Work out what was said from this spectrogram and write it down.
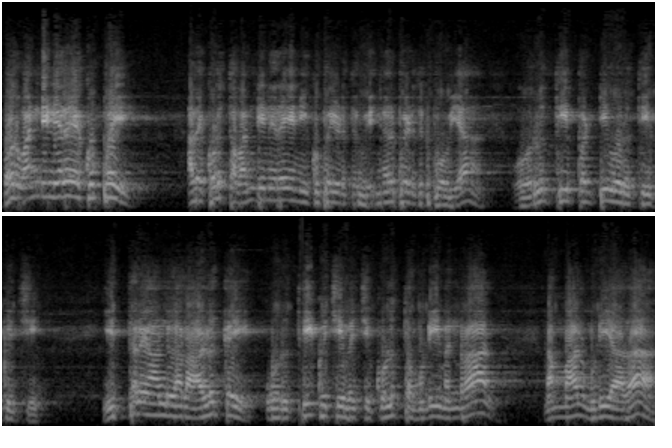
ஒரு வண்டி நிறைய குப்பை. அதை கொடுத்த வண்டி நிறைய நீ குப்பை எடுத்து நெருப்பு எடுத்துட்டு போவியா? ஒரு தீப்பெட்டி ஒரு தீக்குச்சி. இத்தனை ஆண்டுகால அழுக்கை ஒரு தீக்குச்சியை வச்சு கொளுத்த முடியும் என்றால் நம்மால் முடியாதா?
